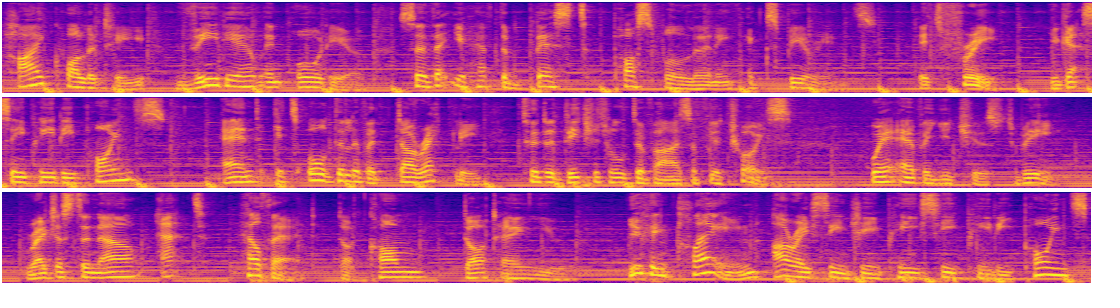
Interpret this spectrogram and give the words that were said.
high quality video and audio so that you have the best possible learning experience. It's free, you get CPD points, and it's all delivered directly to the digital device of your choice, wherever you choose to be. Register now at healthed.com.au. You can claim RACGP CPD points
